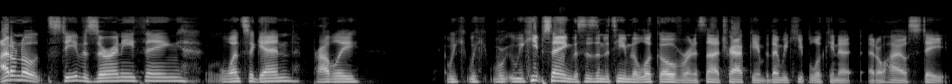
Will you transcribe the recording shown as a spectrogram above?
I don't know, Steve. Is there anything? Once again, probably we we we keep saying this isn't a team to look over and it's not a trap game, but then we keep looking at at Ohio State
